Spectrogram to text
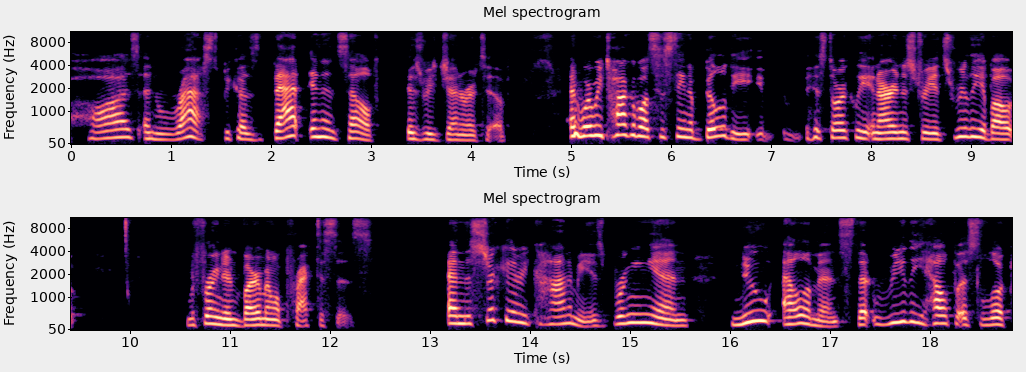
pause and rest because that in itself is regenerative. And where we talk about sustainability historically in our industry, it's really about referring to environmental practices And the circular economy is bringing in new elements that really help us look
